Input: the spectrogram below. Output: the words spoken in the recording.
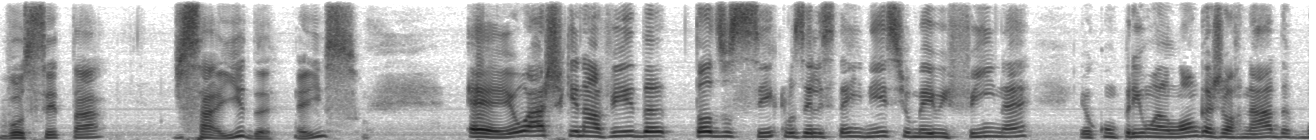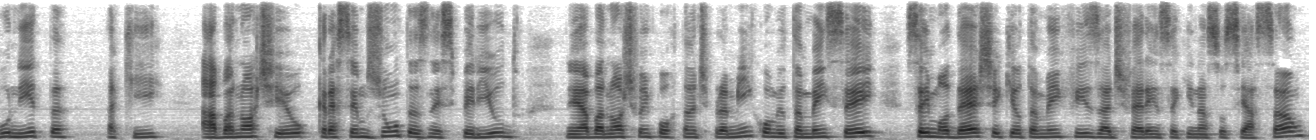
você está de saída, é isso? É, eu acho que na vida todos os ciclos eles têm início, meio e fim, né? Eu cumpri uma longa jornada bonita aqui. A Banorte e eu crescemos juntas nesse período. Né? A Banorte foi importante para mim, como eu também sei, sem modéstia, que eu também fiz a diferença aqui na associação.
